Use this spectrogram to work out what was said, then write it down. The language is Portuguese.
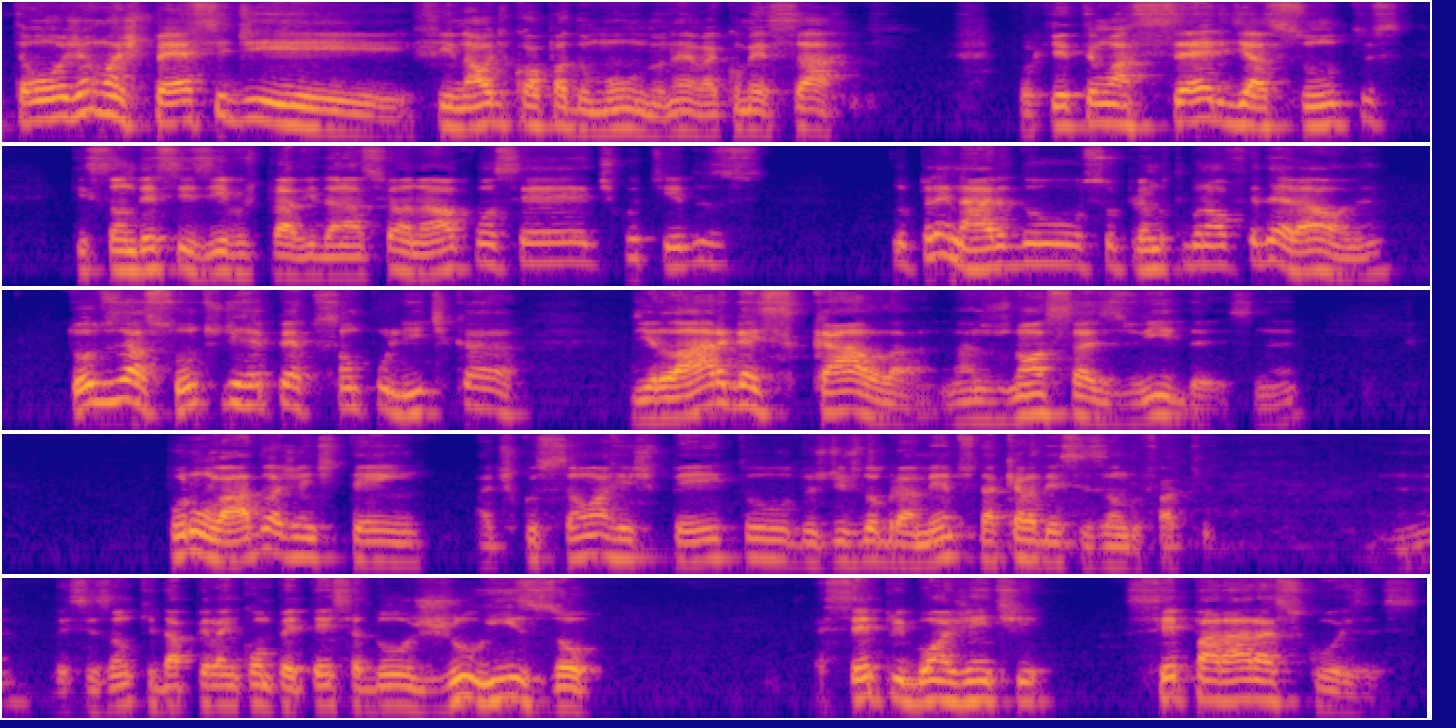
Então hoje é uma espécie de final de Copa do Mundo, né? Vai começar, porque tem uma série de assuntos que são decisivos para a vida nacional que vão ser discutidos no plenário do Supremo Tribunal Federal, né? Todos os assuntos de repercussão política de larga escala nas nossas vidas, né? Por um lado, a gente tem a discussão a respeito dos desdobramentos daquela decisão do Fachin. Né? Decisão que dá pela incompetência do juízo. É sempre bom a gente separar as coisas.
